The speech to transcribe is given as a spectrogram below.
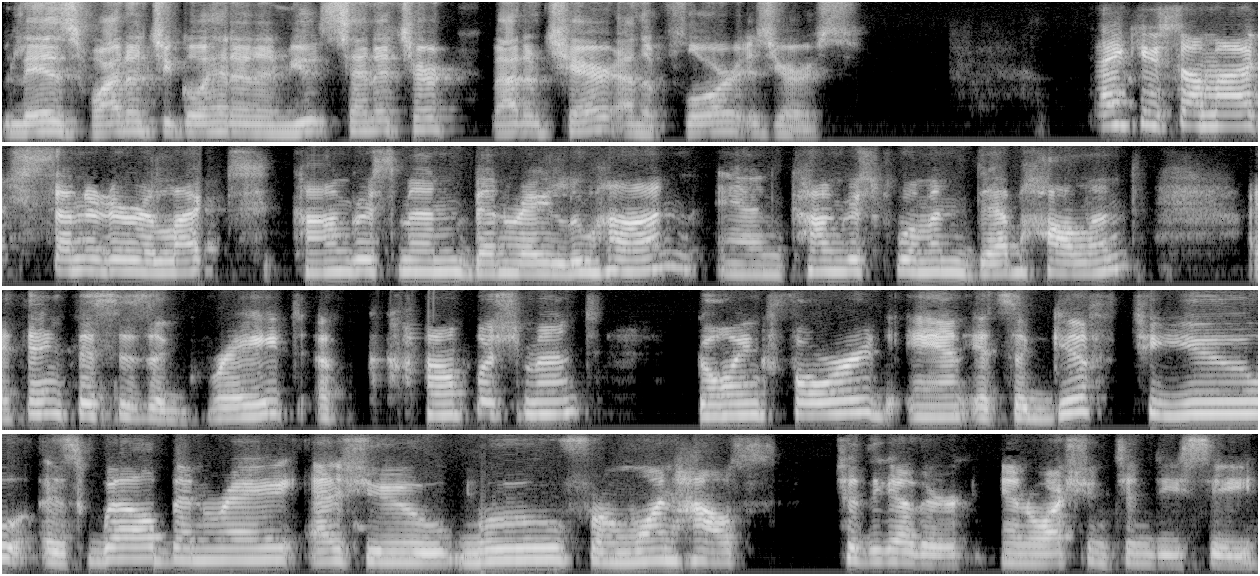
Liz, why don't you go ahead and unmute Senator, Madam Chair, and the floor is yours. Thank you so much, Senator-elect Congressman Ben Ray Lujan and Congresswoman Deb Haaland. I think this is a great accomplishment going forward, and it's a gift to you as well, Ben Ray, as you move from one house to the other in Washington, D.C.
